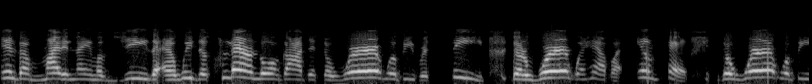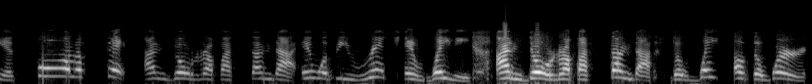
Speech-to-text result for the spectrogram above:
in the mighty name of Jesus. And we declare, Lord God, that the word will be received. The word will have an impact. The word will be in full effect. It will be rich and weighty. The weight of the word.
